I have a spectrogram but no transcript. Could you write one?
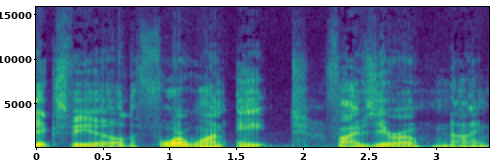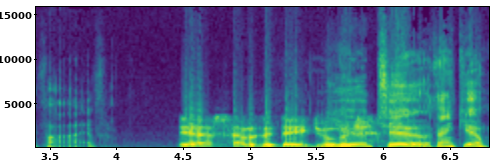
Dixfield, 418 5095. Yes, have a good day, George. You too. Thank you.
